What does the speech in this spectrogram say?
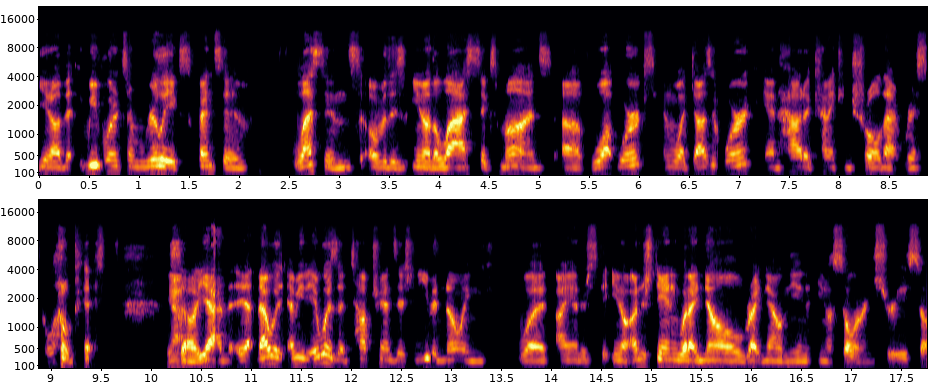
You know, that we've learned some really expensive lessons over this, you know, the last six months of what works and what doesn't work and how to kind of control that risk a little bit. Yeah. So yeah, that was. I mean, it was a tough transition, even knowing what I understand. You know, understanding what I know right now in the you know solar industry. So.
